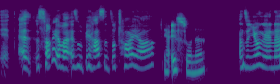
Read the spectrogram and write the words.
Äh, sorry, aber also BHs sind so teuer. Ja, ist so, ne? Also Junge, ne?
